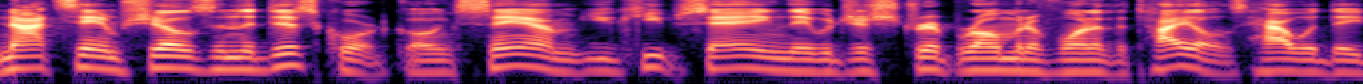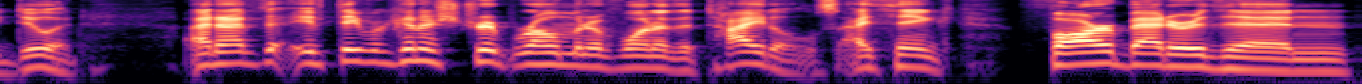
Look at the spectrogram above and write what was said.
Notsam Shills in the Discord going, Sam, you keep saying they would just strip Roman of one of the titles. How would they do it? And I've, if they were going to strip Roman of one of the titles, I think far better than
